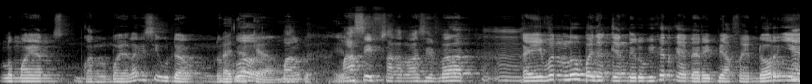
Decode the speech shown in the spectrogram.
lumayan bukan lumayan lagi sih udah menurut Banyak gua yang- ma- iya. masif sangat masif banget. Kayak even lu banyak yang dirugikan kayak dari pihak vendornya,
